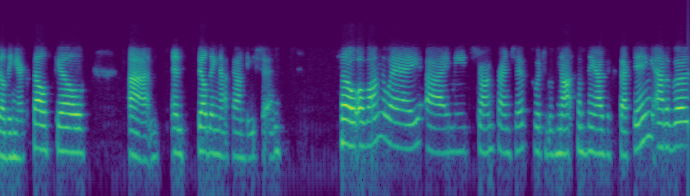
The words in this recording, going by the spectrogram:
building your Excel skills, um, and building that foundation. So along the way, I made strong friendships, which was not something I was expecting out of a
